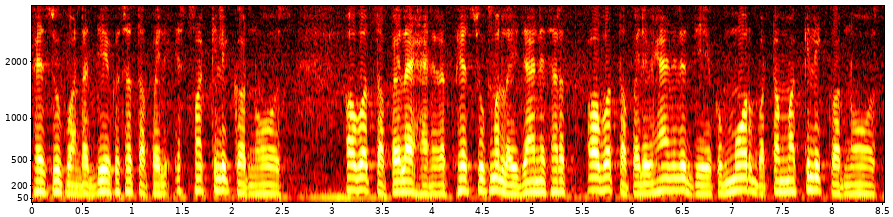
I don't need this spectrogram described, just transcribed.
फेसबुक भनेर दिएको छ तपाईँले यसमा क्लिक गर्नुहोस्। अब तपाईँलाई यहाँनिर फेसबुकमा लैजानेछ र अब तपाईँले यहाँनिर दिएको मोर बटनमा क्लिक गर्नुहोस्।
